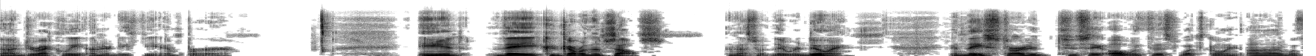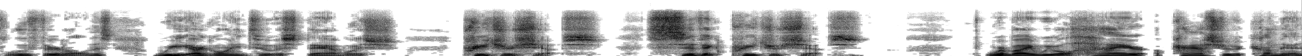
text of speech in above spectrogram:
uh, directly underneath the emperor. And they could govern themselves. And that's what they were doing. And they started to say, oh, with this, what's going on with Luther and all this, we are going to establish preacherships, civic preacherships, whereby we will hire a pastor to come in,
